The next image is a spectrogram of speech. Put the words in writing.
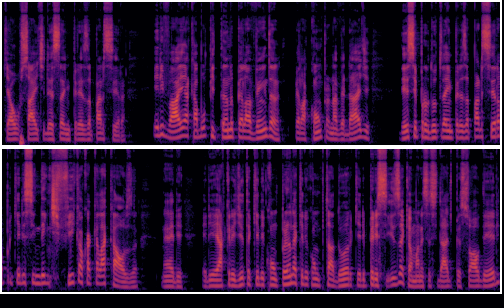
que é o site dessa empresa parceira. Ele vai e acaba optando pela venda, pela compra, na verdade, desse produto da empresa parceira porque ele se identifica com aquela causa. Né? Ele, ele acredita que ele comprando aquele computador que ele precisa, que é uma necessidade pessoal dele,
